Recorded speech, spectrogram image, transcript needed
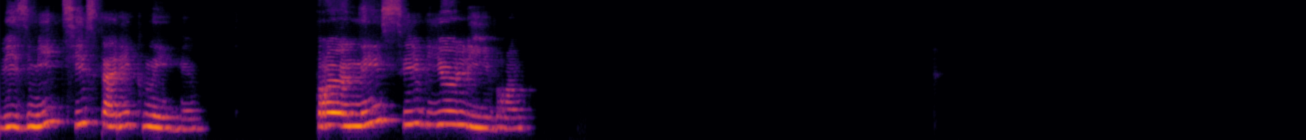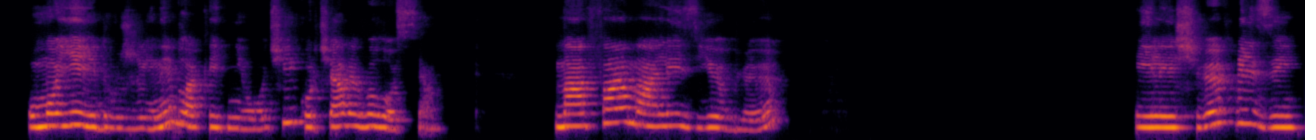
Візьміть ці старі книги. Prenez ces vieux livres. У моєї дружини блакитні очі і курчаве волосся. Ma femme a les yeux bleus et les cheveux frisés.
